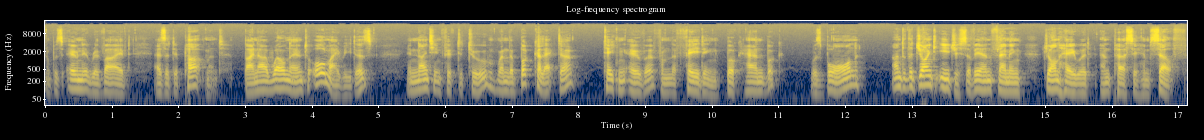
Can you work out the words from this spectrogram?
It was only revived as a department, by now well known to all my readers, in 1952 when the book collector, taking over from the fading book handbook, was born under the joint aegis of Ian Fleming, John Hayward, and Percy himself.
